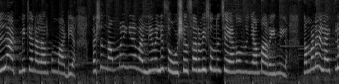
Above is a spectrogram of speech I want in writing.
എല്ലാം അഡ്മിറ്റ് ചെയ്യാൻ എല്ലാവർക്കും മടിയാണ് പക്ഷെ നമ്മളിങ്ങനെ വലിയ വലിയ സോഷ്യൽ സർവീസ് ഒന്നും ചെയ്യണമെന്നൊന്നും ഞാൻ പറയുന്നില്ല. നമ്മുടെ ലൈഫിൽ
